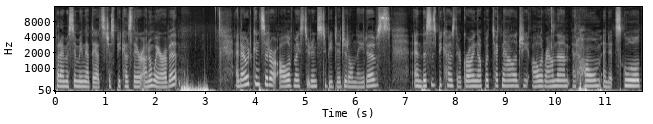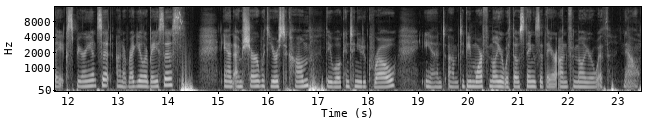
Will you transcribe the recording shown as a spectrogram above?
but I'm assuming that that's just because they are unaware of it. And I would consider all of my students to be digital natives, and this is because they're growing up with technology all around them at home and at school. They experience it on a regular basis, and I'm sure with years to come, they will continue to grow and um, to be more familiar with those things that they are unfamiliar with now.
